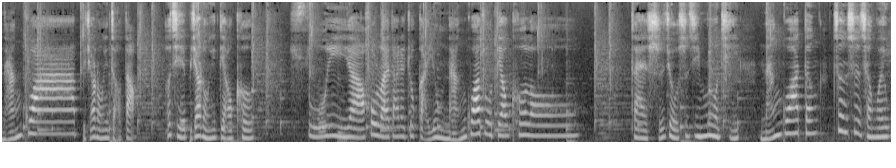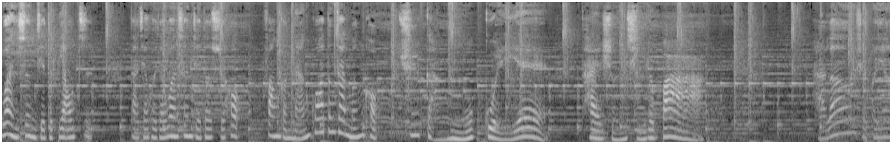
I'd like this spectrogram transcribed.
南瓜比较容易找到，而且比较容易雕刻，所以呀、啊，后来大家就改用南瓜做雕刻喽。在十九世纪末期，南瓜灯正式成为万圣节的标志，大家会在万圣节的时候放个南瓜灯在门口驱赶魔鬼耶，太神奇了吧！好了，小朋友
